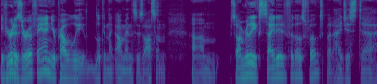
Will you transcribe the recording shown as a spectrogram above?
if you're an Azura fan, you're probably looking like, oh man, this is awesome. Um, so I'm really excited for those folks, but I just uh,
